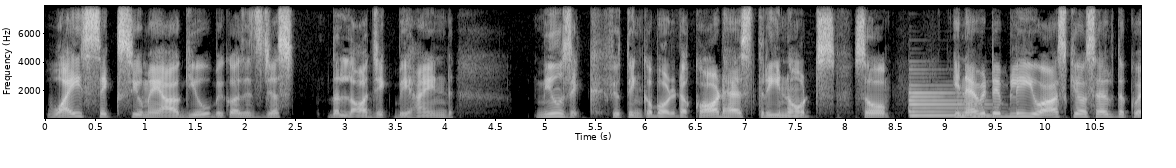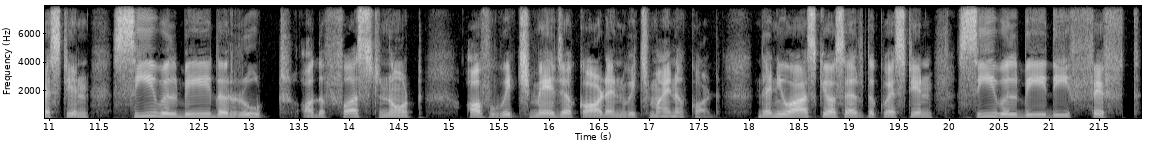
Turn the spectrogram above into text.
Why six, you may argue, because it's just the logic behind music, if you think about it. A chord has three notes. So, inevitably, you ask yourself the question C will be the root or the first note of which major chord and which minor chord. Then you ask yourself the question C will be the fifth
